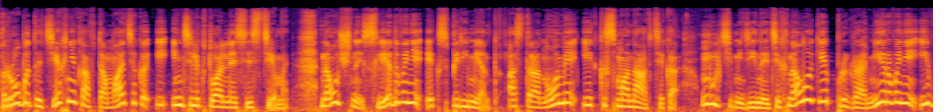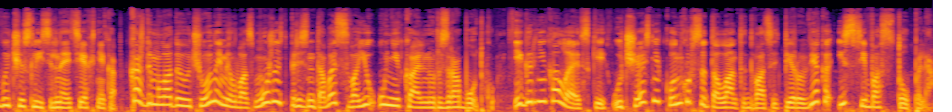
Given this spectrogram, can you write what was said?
робототехника, автоматика и интеллектуальные системы, научные исследования, эксперимент, астрономия и космонавтика, мультимедийные технологии, программирование и вычислительная техника. Каждый молодой ученый имел возможность презентовать свою уникальную разработку. Игорь Николаевский, участник конкурса «Таланты 21 века» из Севастополя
